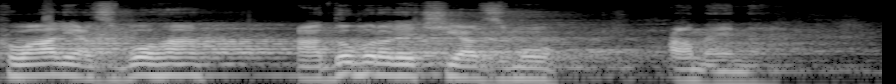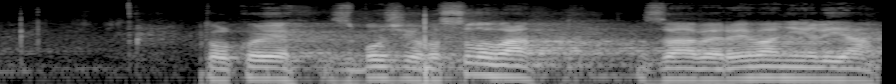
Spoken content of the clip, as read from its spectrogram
chváliac Boha a dobrorečiac mu. Amen. Toľko je z Božieho slova, záver Evanielia e,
